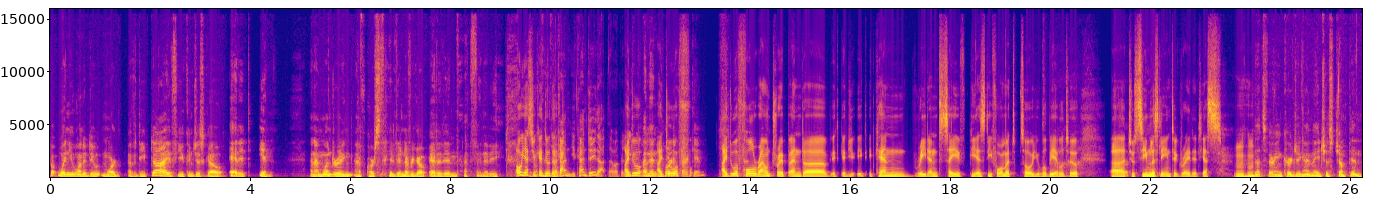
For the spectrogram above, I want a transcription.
But when you want to do more of a deep dive, you can just go edit in. And I'm wondering, of course, they never go edit in Affinity, Oh yes, you can do You that. can you can do that though. I believe. I do- and then I do a it back fu- in. I do a full round trip, and uh, it, it it it can read and save PSD format, so you will be able to uh, to seamlessly integrate it. Yes. hmm That's very encouraging. I may just jump in.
